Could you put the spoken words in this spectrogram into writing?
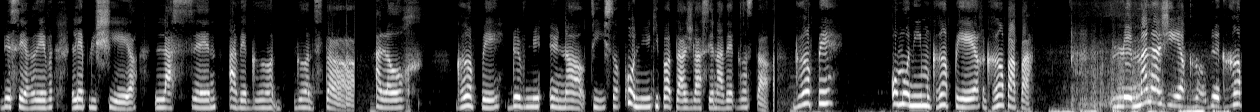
de ses rêves les plus chers, la scène avec grande, grande star. Alors, Grand P, devenu un artiste connu qui partage la scène avec Grand Star. Grand P, homonyme grand-père, grand-papa. Le manager de Grand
